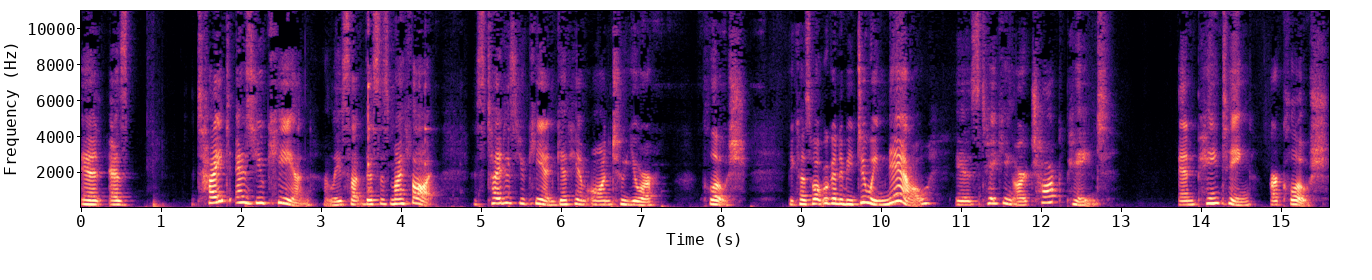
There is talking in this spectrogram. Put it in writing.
And as tight as you can, at least this is my thought, as tight as you can, get him onto your cloche. Because what we're going to be doing now is taking our chalk paint and painting our cloche.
